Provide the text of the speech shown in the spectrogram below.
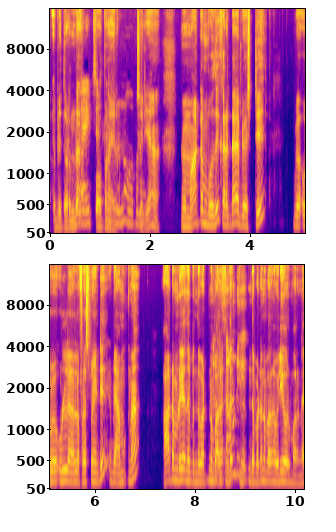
எப்படி திறந்தா. ஓப்பன் சரியா? நம்ம மாட்டும் போது கரெக்டாக இப்படி வச்சுட்டு இப்படி உள்ள- நல்லா ஃப்ரெஷ் பண்ணிட்டு இப்படி அமுக்குனா ஆட்டோமேட்டிக்காக இந்த பட்டனை பாருங்க இந்த- பட்டனை பாருங்க வெளியே வரும் பாருங்க.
